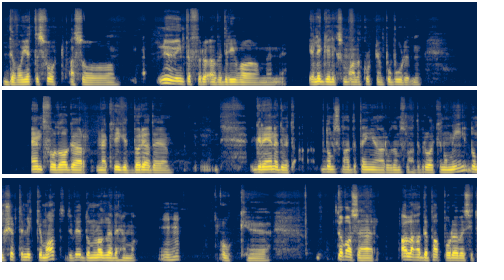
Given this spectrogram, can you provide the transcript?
det var jättesvårt. Alltså, nu inte för att överdriva men jag lägger liksom alla korten på bordet nu. En, två dagar när kriget började. Grejen är, du vet, de som hade pengar och de som hade bra ekonomi, de köpte mycket mat. Du vet, de lagrade hemma. Mhm. Och eh, det var så här. Alla hade pappor över sitt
